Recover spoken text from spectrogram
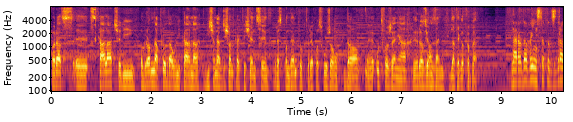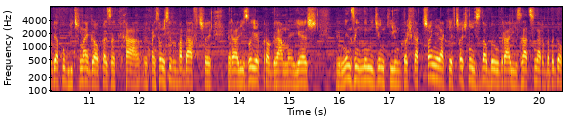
oraz y, skala, czyli ogromna próba unikalna, liczona w dziesiątkach tysięcy respondentów, które posłużą do y, utworzenia rozwiązań dla tego problemu. Narodowy Instytut Zdrowia Publicznego, PZH, Państwowy Instytut Badawczy realizuje program JEŚ, między innymi dzięki doświadczeniu, jakie wcześniej zdobył w realizacji Narodowego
